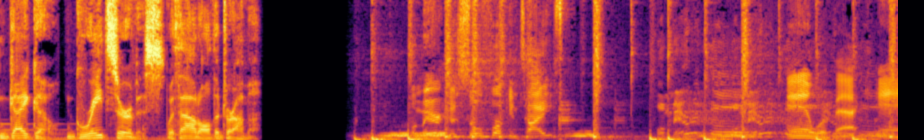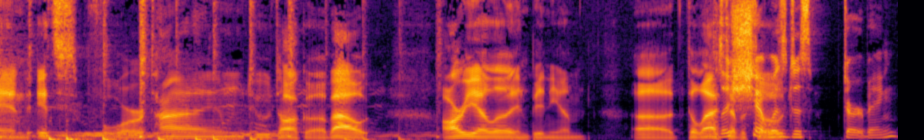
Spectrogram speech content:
Geico. Great service without all the drama. America's so fucking tight. America, America. And we're back, and it's for time to talk about Ariela and Biniam. Uh, the last this episode. shit was disturbing.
